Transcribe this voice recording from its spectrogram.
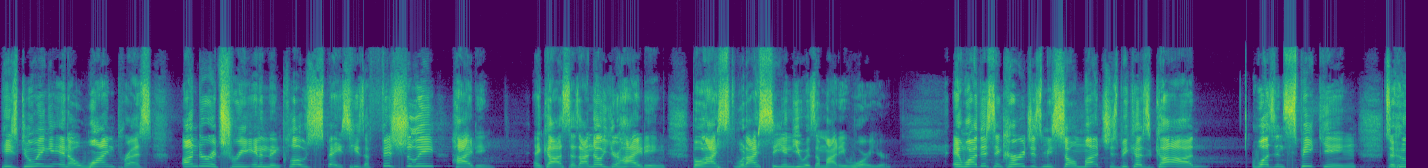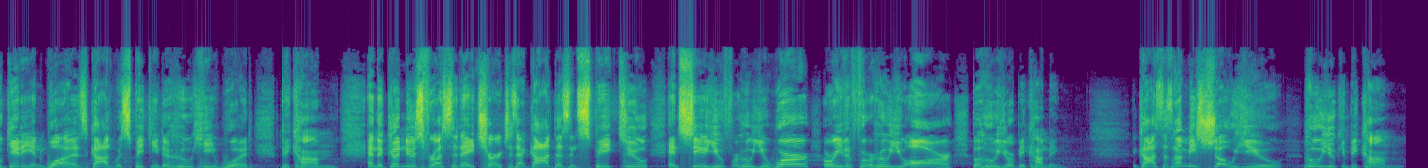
He's doing it in a wine press under a tree in an enclosed space. He's officially hiding. And God says, I know you're hiding, but what I, what I see in you is a mighty warrior. And why this encourages me so much is because God wasn't speaking to who Gideon was, God was speaking to who he would become. And the good news for us today, church, is that God doesn't speak to and see you for who you were or even for who you are, but who you're becoming. God says, Let me show you who you can become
